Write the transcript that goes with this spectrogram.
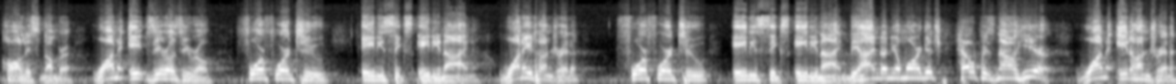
call this number 1 800 442 8689. 1 800 442 8689. Behind on your mortgage? Help is now here. 1 800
